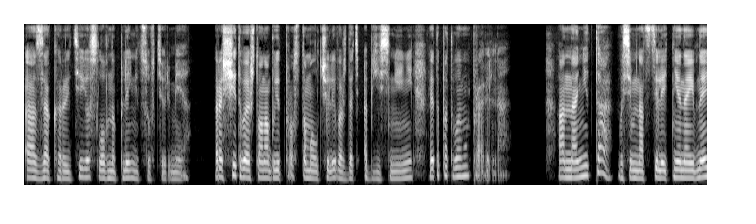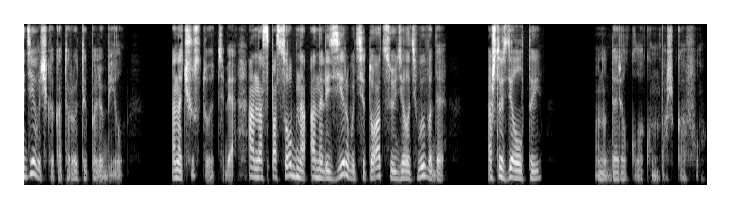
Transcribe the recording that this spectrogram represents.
А закрыть ее словно пленницу в тюрьме, рассчитывая, что она будет просто молчаливо ждать объяснений, это, по-твоему, правильно? Она не та восемнадцатилетняя наивная девочка, которую ты полюбил. Она чувствует тебя. Она способна анализировать ситуацию и делать выводы. А что сделал ты? Он ударил кулаком по шкафу,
